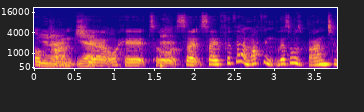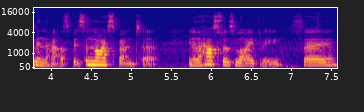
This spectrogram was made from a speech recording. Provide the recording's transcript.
Or you know. punch, yeah. or hit, or so. So for them, I think there's always banter in the house, but it's a nice banter. You know, the house feels lively. So,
